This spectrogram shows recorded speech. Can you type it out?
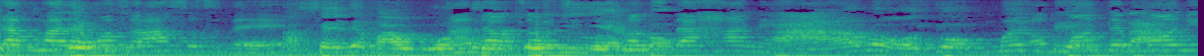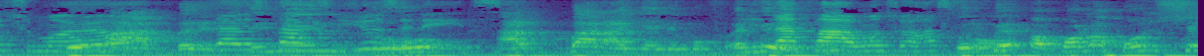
that part I want to ask you today àṣẹ dẹ́ máa wọnú oyin yẹn lọ. àárọ̀ ọjọ́ Monday ọ̀la ló máa bẹ̀rẹ̀ sí ní lo agbára yẹn ni mo fẹ́ béèrè fún. torí pé ọ̀pọ̀lọpọ̀ ń ṣe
